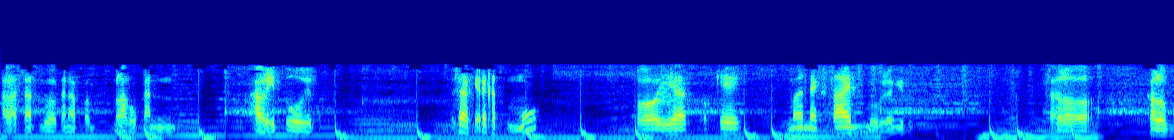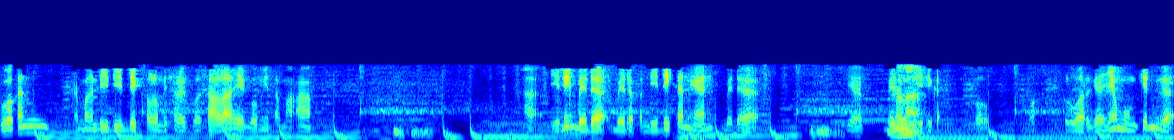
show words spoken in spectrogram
alasan gue kenapa melakukan hal itu gitu. Terus akhirnya ketemu. Oh iya oke gimana next time? Gue bilang gitu. Kalau kalau gue kan emang dididik kalau misalnya gue salah ya gue minta maaf nah, ini beda beda pendidikan kan? Beda ya beda Iyalah. pendidikan. Oh, oh, keluarganya mungkin nggak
